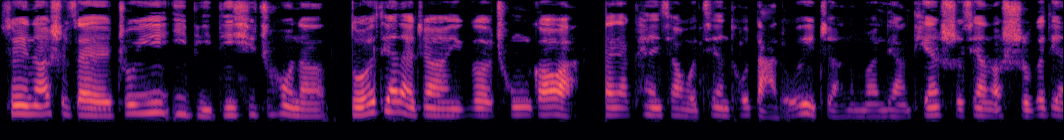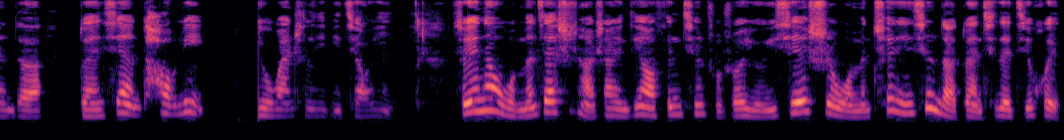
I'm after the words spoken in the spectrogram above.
所以呢，是在周一一笔低吸之后呢，昨天的这样一个冲高啊，大家看一下我箭头打的位置啊，那么两天实现了十个点的短线套利。又完成了一笔交易，所以呢，我们在市场上一定要分清楚，说有一些是我们确定性的短期的机会，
